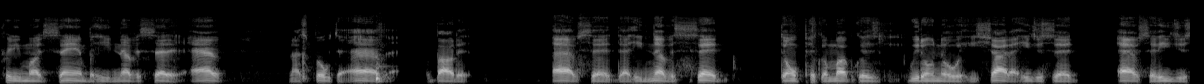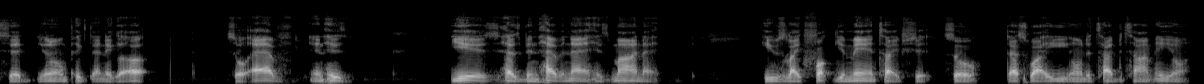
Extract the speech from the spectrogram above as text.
pretty much saying, but he never said it. Av, and I spoke to Av about it. Av said that he never said don't pick him up because we don't know what he shot at. He just said Av said he just said you don't pick that nigga up. So Av in his years has been having that in his mind that he was like fuck your man type shit. So that's why he on the type of time he on.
